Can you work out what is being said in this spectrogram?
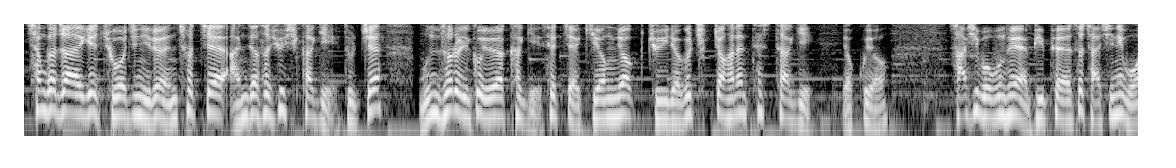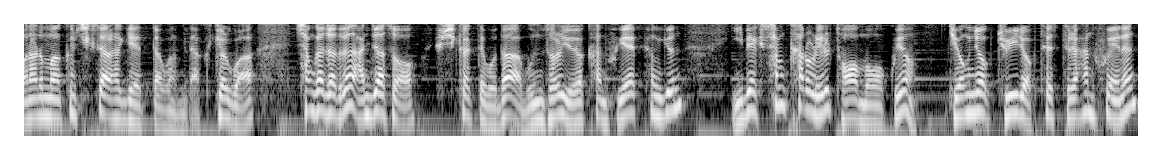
참가자에게 주어진 일은 첫째, 앉아서 휴식하기, 둘째, 문서를 읽고 요약하기, 셋째, 기억력, 주의력을 측정하는 테스트하기였고요. 45분 후에 뷔페에서 자신이 원하는 만큼 식사를 하게 했다고 합니다. 그 결과 참가자들은 앉아서 휴식할 때보다 문서를 요약한 후에 평균 203칼로리를 더 먹었고요. 기억력, 주의력 테스트를 한 후에는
